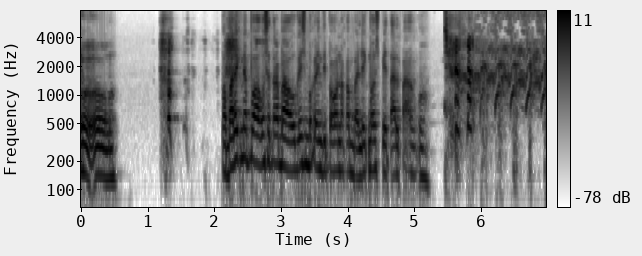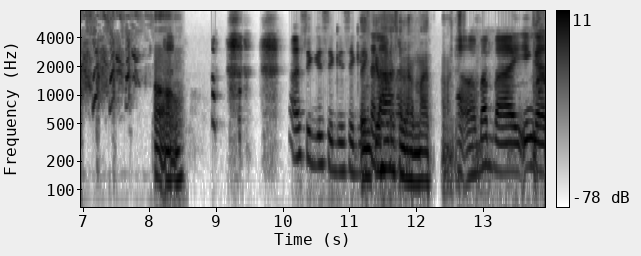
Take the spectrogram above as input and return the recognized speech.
Oo. Pabalik na po ako sa trabaho, guys. Baka hindi pa ako nakabalik. May hospital pa ako. Oo. Ah, sige, sige, sige. Thank you ha. Salamat. Salamat. Ah, Oo, bye-bye. Ingat.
